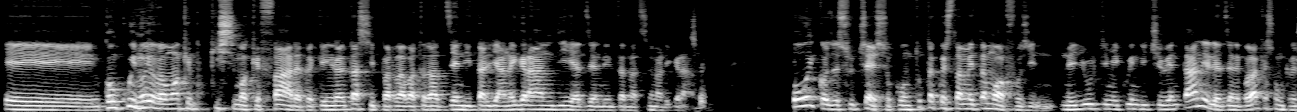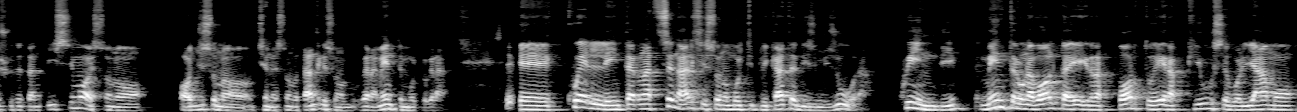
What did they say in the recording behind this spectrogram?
E con cui noi avevamo anche pochissimo a che fare perché in realtà si parlava tra aziende italiane grandi e aziende internazionali grandi. Poi cosa è successo? Con tutta questa metamorfosi negli ultimi 15-20 anni le aziende polacche sono cresciute tantissimo e sono, oggi sono, ce ne sono tante che sono veramente molto grandi. Sì. Eh, quelle internazionali si sono moltiplicate a dismisura. Quindi, mentre una volta il rapporto era più, se vogliamo,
